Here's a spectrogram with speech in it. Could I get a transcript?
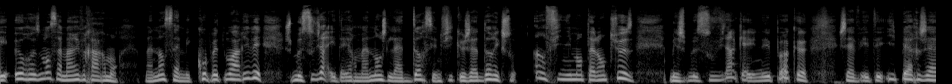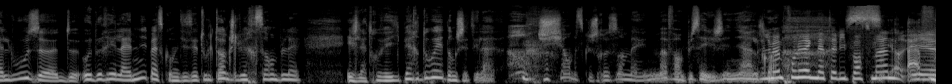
Et heureusement, ça m'arrive rarement. Maintenant, ça m'est complètement arrivé. Je me souviens, et d'ailleurs maintenant, je l'adore, c'est une fille que j'adore et que je trouve infiniment talentueuse. Mais je me souviens qu'à une époque, j'avais été hyper jalouse de Audrey Lamy parce qu'on me disait tout le temps que je lui ressemblais. Et je la trouvais hyper douée. Donc j'étais là, oh, chiant, parce que je ressemble à une meuf. En plus, elle est géniale. J'ai le même problème avec Nathalie Portman. Et,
